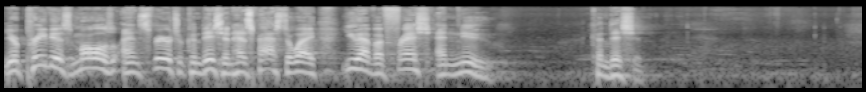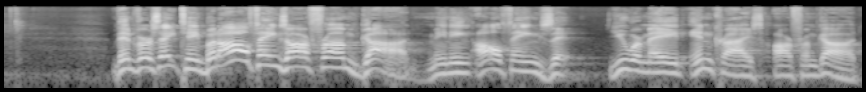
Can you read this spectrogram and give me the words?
your previous moral and spiritual condition has passed away. You have a fresh and new condition. Then verse 18, but all things are from God, meaning all things that you were made in Christ are from God,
